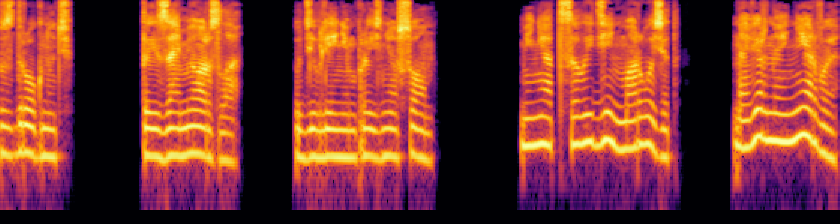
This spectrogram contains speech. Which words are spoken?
вздрогнуть. «Ты замерзла», — удивлением произнес он. «Меня целый день морозит. Наверное, нервы».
